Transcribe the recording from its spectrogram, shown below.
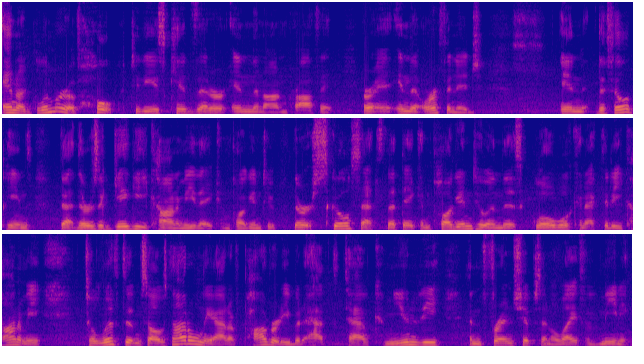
and a glimmer of hope to these kids that are in the nonprofit or in the orphanage in the Philippines that there's a gig economy they can plug into. There are skill sets that they can plug into in this global connected economy to lift themselves not only out of poverty, but have to have community and friendships and a life of meaning.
